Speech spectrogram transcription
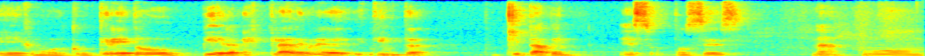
eh, como concreto, piedra mezclada de manera distinta que tapen eso. Entonces, nada, como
